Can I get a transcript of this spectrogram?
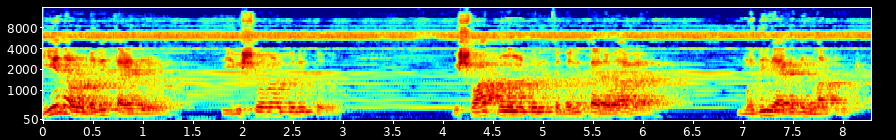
ಏನು ಅವರು ಬರೀತಾ ಇದ್ದರು ಈ ವಿಶ್ವವನ್ನು ಕುರಿತು, ವಿಶ್ವಾತ್ಮನನ್ನು ಕುರಿತು ಬರೀತಾ ಇರುವಾಗ ಮದುವೆ ಆಗಿದ್ದನ್ನು ಮರೆತುಬಿಟ್ರು.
